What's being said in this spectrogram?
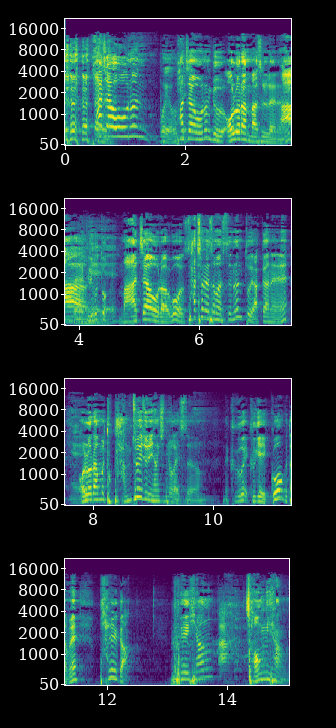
화자오는 뭐예요? 화자오는 그 얼얼한 맛을 내는. 아, 네, 그리고 예, 또 예. 마자오라고 사천에서만 쓰는 또 약간의 예. 얼얼함을 더 강조해주는 향신료가 있어요. 네, 그거 그게 있고 그다음에 팔각, 회향, 아. 정향.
